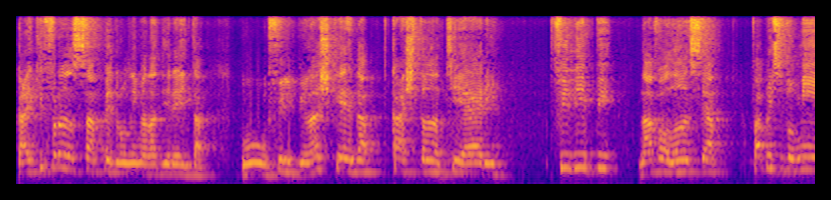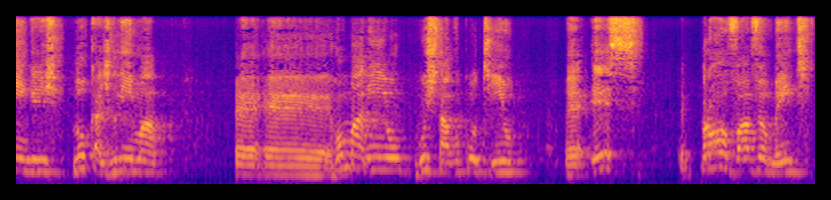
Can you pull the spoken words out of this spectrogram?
Kaique França, Pedro Lima na direita, o Felipe na esquerda, Castan, Thierry, Felipe na volância, Fabrício Domingues, Lucas Lima, é, é, Romarinho, Gustavo Coutinho. É, esse é provavelmente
